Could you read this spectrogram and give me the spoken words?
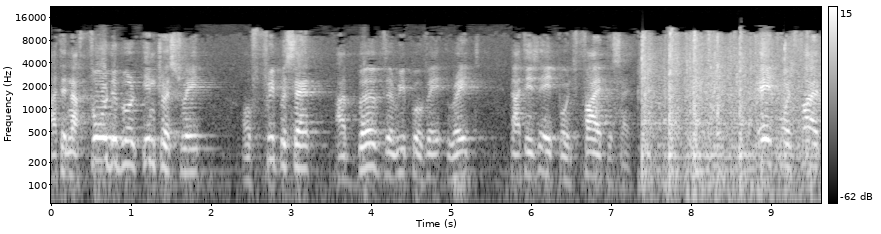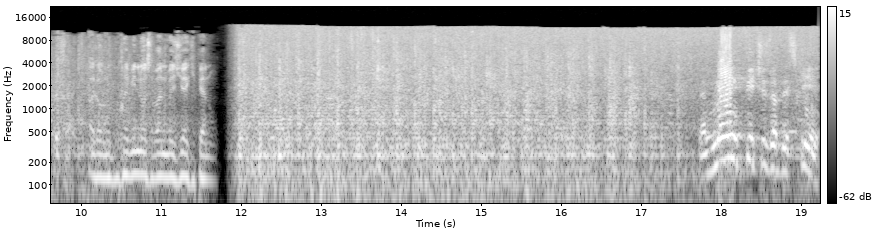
at an affordable interest rate of 3% above the repo rate, that is 8.5%. 8.5%. Alors nous prévenons cette mesure qui permet. The main features of the scheme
